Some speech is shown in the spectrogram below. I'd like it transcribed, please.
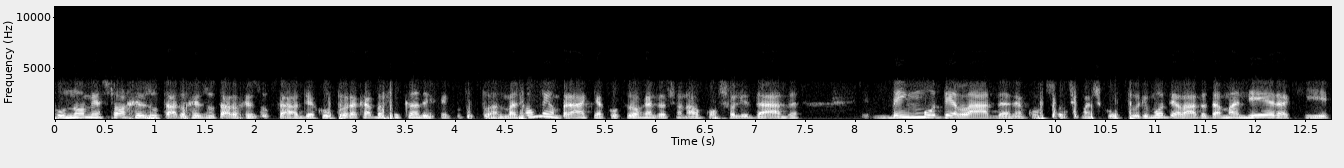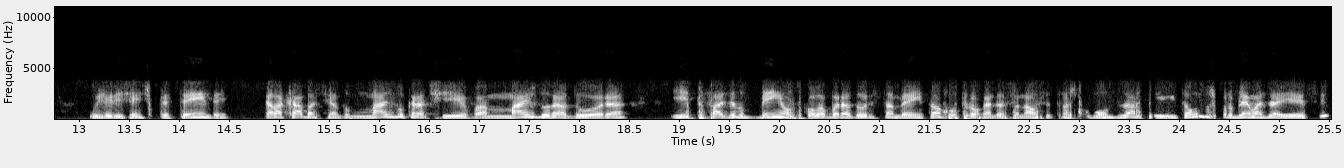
o nome é só resultado, resultado, resultado e a cultura acaba ficando em segundo plano. Mas vamos lembrar que a cultura organizacional consolidada, bem modelada, né, como se fosse uma escultura e modelada da maneira que os dirigentes pretendem, ela acaba sendo mais lucrativa, mais duradoura e fazendo bem aos colaboradores também. Então a cultura organizacional se transformou num desafio. Então um dos problemas é esse,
